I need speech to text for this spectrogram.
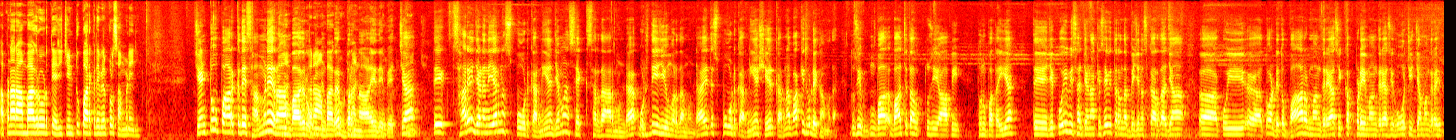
ਆਪਣਾ ਰਾਮਬਾਗ ਰੋਡ ਤੇ ਹੈ ਜੀ ਚਿੰਟੂ ਪਾਰਕ ਦੇ ਬਿਲਕੁਲ ਸਾਹਮਣੇ ਜੀ। ਚਿੰਟੂ ਪਾਰਕ ਦੇ ਸਾਹਮਣੇ ਰਾਮਬਾਗ ਰੋਡ ਬਰਨਾਲੇ ਦੇ ਵਿੱਚ ਆ। ਤੇ ਸਾਰੇ ਜਣੇ ਨੇ ਯਾਰ ਨਾ ਸਪੋਰਟ ਕਰਨੀ ਆ। ਜਮਾ ਸਿੱਖ ਸਰਦਾਰ ਮੁੰਡਾ ਉੱਠਦੀ ਜੀ ਉਮਰ ਦਾ ਮੁੰਡਾ ਇਹ ਤੇ ਸਪੋਰਟ ਕਰਨੀ ਹੈ ਸ਼ੇਅਰ ਕਰਨਾ ਬਾਕੀ ਤੁਹਾਡੇ ਕੰਮ ਦਾ ਹੈ। ਤੁਸੀਂ ਬਾਅਦ ਚ ਤਾਂ ਤੁਸੀਂ ਆਪ ਹੀ ਤੁਹਾਨੂੰ ਪਤਾ ਹੀ ਆ। ਤੇ ਜੇ ਕੋਈ ਵੀ ਸੱਜਣਾ ਕਿਸੇ ਵੀ ਤਰ੍ਹਾਂ ਦਾ ਬਿਜ਼ਨਸ ਕਰਦਾ ਜਾਂ ਕੋਈ ਤੁਹਾਡੇ ਤੋਂ ਬਾਹਰ ਮੰਗ ਰਿਹਾ ਸੀ ਕੱਪੜੇ ਮੰਗ ਰਿਹਾ ਸੀ ਹੋਰ ਚੀਜ਼ਾਂ ਮੰਗ ਰਿਹਾ ਸੀ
